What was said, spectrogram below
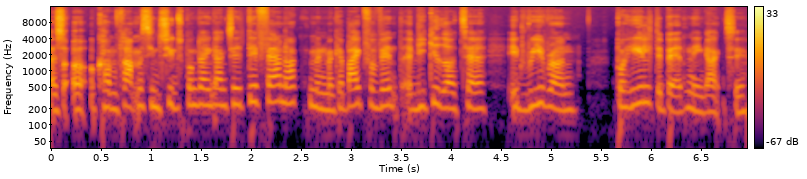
altså at, at komme frem med sine synspunkter en gang til. Det er fair nok, men man kan bare ikke forvente, at vi gider at tage et rerun på hele debatten en gang til.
